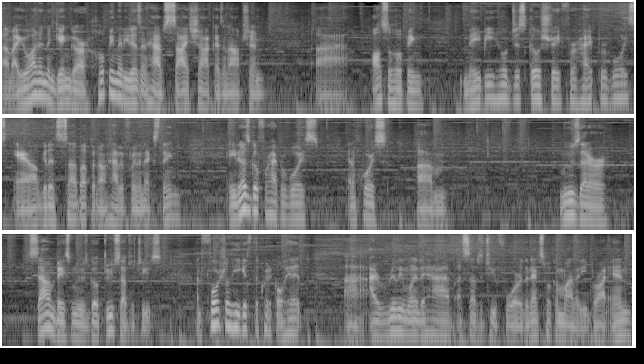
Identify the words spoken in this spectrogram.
Um, I go out into Gengar, hoping that he doesn't have Psyshock as an option. Uh, also hoping maybe he'll just go straight for Hyper Voice, and I'll get a sub up and I'll have it for the next thing. And he does go for Hyper Voice, and of course, um, moves that are sound-based moves go through substitutes. Unfortunately, he gets the critical hit. Uh, I really wanted to have a substitute for the next Pokemon that he brought in,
